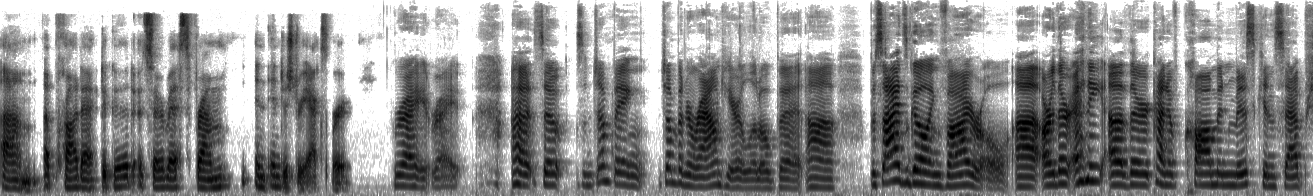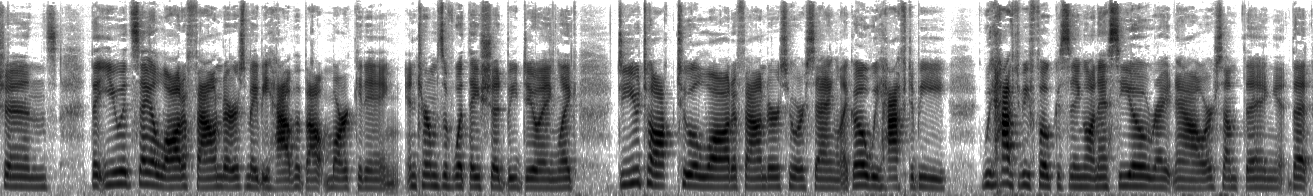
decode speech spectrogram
um, a product, a good, a service from an industry expert. Right, right. Uh, so, so jumping jumping around here a little bit. Uh, besides going viral, uh, are there any other kind of common misconceptions that you would say a lot of founders maybe have about marketing in terms of what they should be doing? Like, do you talk to a lot of founders who are saying like, "Oh, we have to be we have to be focusing on SEO right now or something that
